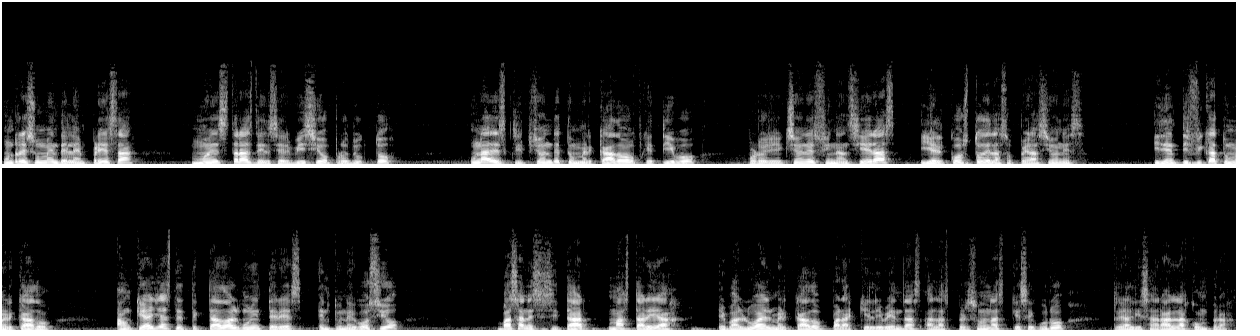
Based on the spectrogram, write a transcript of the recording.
un resumen de la empresa, muestras del servicio o producto, una descripción de tu mercado objetivo, proyecciones financieras y el costo de las operaciones. Identifica tu mercado. Aunque hayas detectado algún interés en tu negocio, vas a necesitar más tarea. Evalúa el mercado para que le vendas a las personas que seguro realizarán la compra.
